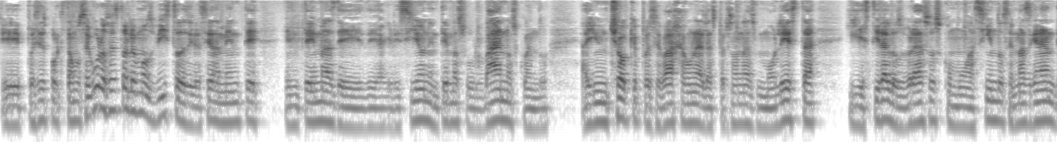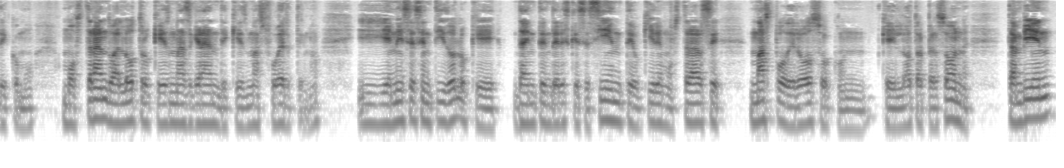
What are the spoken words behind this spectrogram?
eh, pues es porque estamos seguros. Esto lo hemos visto desgraciadamente en temas de, de agresión, en temas urbanos, cuando hay un choque, pues se baja una de las personas molesta y estira los brazos como haciéndose más grande, como mostrando al otro que es más grande, que es más fuerte, ¿no? Y en ese sentido lo que da a entender es que se siente o quiere mostrarse más poderoso con que la otra persona. También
